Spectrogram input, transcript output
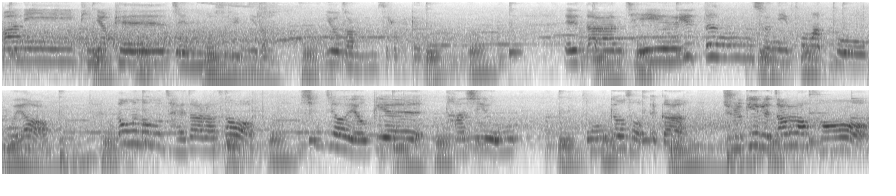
많이 빈약해진 모습입니다. 유감스럽게도. 일단 제일 1등 순위 토마토고요. 너무너무 잘 자라서 심지어 여기에 다시 옮, 옮겨서 그러니까 줄기를 잘라서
